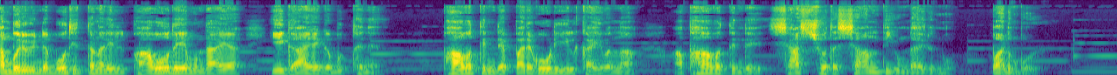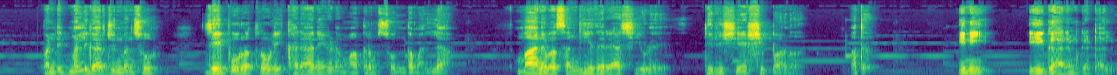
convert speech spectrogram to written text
തമ്പുരുവിന്റെ ബോധിത്തണലിൽ ഭാവോദയമുണ്ടായ ഈ ഗായക ബുദ്ധന് ഭാവത്തിന്റെ പരകോടിയിൽ കൈവന്ന അഭാവത്തിന്റെ ശാശ്വത ശാന്തി ഉണ്ടായിരുന്നു പാടുമ്പോൾ പണ്ഡിറ്റ് മല്ലികാർജുൻ മൻസൂർ ജയ്പൂർ അത്രോളി ഖരാനയുടെ മാത്രം സ്വന്തമല്ല മാനവ സംഗീതരാശിയുടെ തിരുശേഷിപ്പാണ് അത് ഇനി ഈ ഗാനം കേട്ടാലും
